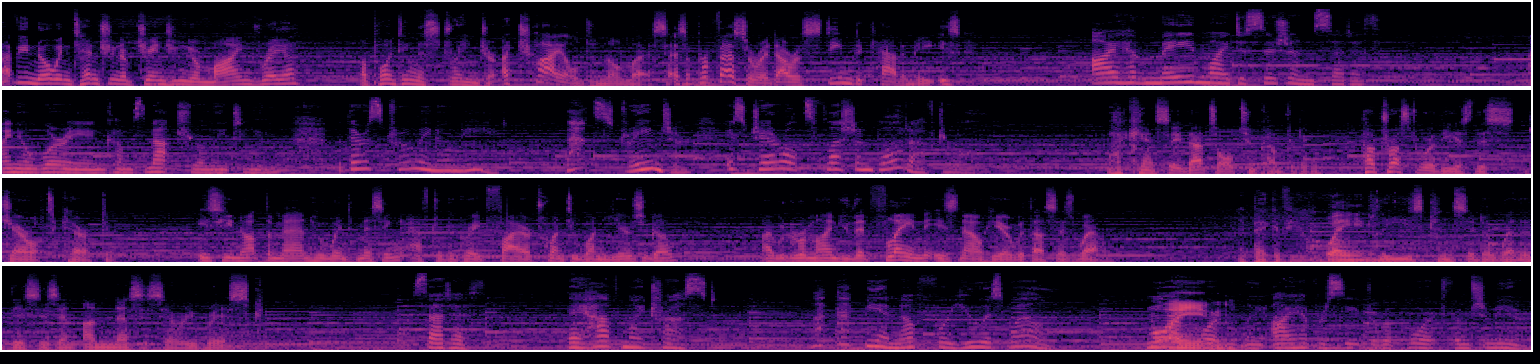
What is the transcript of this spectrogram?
Have you no intention of changing your mind, Rhea? Appointing a stranger, a child no less, as a professor at our esteemed academy is... I have made my decision, Seteth. I know worrying comes naturally to you, but there is truly no need. That stranger is Jeralt's flesh and blood, after all. I can't say that's all too comforting. How trustworthy is this Jeralt character? Is he not the man who went missing after the Great Fire 21 years ago? I would remind you that Flayn is now here with us as well. I beg of you, Flayn. please consider whether this is an unnecessary risk. Seteth, they have my trust. Let that be enough for you as well. More Blame. importantly, I have received a report from Shamir.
